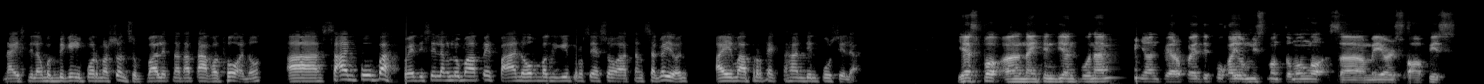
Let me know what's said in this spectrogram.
nais nilang magbigay impormasyon subalit natatakot ho ano uh, saan po ba pwede silang lumapit paano ho magiging proseso at nang sa gayon ay maprotektahan din po sila Yes po, uh, naintindihan po namin yon pero pwede po kayong mismo tumungo sa mayor's office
